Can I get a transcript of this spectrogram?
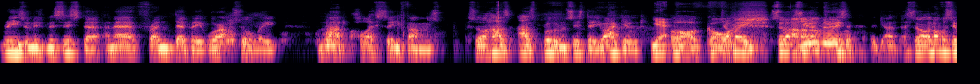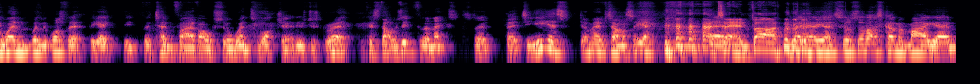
reason is my sister and her friend Debbie were absolutely mad Hull FC fans. So as as brother and sister, you argued. Yeah. Oh, Do you know what I mean? So that's the only that reason. Uh, So and obviously when when it was the the eight, the, the 10-5, I also went to watch it and it was just great because that was it for the next uh, thirty years. Do you know what I mean? Every time I see you. 10 5. yeah, yeah, yeah. So so that's kind of my. Um,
